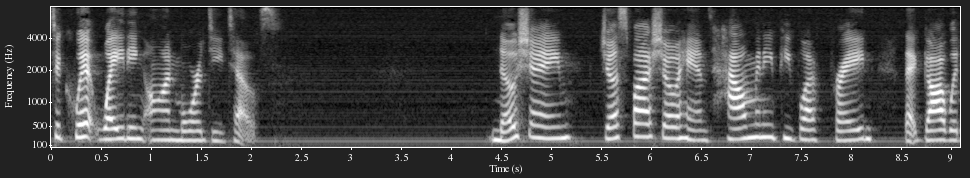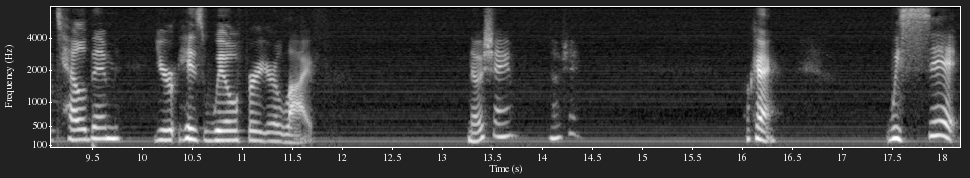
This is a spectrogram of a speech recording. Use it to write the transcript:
to quit waiting on more details. No shame, just by a show of hands, how many people have prayed that God would tell them your his will for your life? No shame, no shame. Okay we sit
